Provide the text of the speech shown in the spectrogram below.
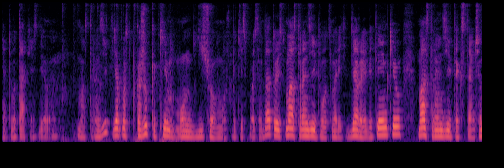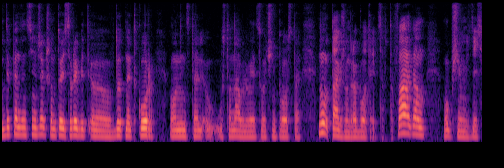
Нет, вот так я сделаю. Mass Transit. Я просто покажу, каким он еще может быть использован. Да? То есть Mass Transit, вот смотрите, для RabbitMQ, Mass Transit Extension Dependency Injection, то есть Rabbit э, в .NET Core он инсталь... устанавливается очень просто. Ну, также он работает с автофагом. В общем, здесь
